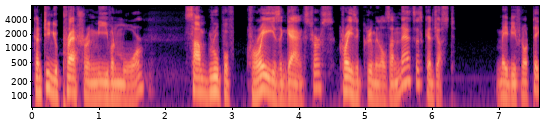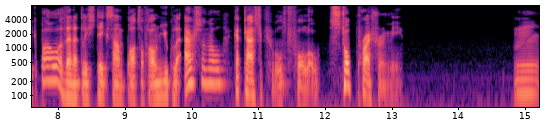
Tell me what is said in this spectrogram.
continue pressuring me even more, some group of crazy gangsters, crazy criminals and Nazis can just, maybe if not take power, then at least take some parts of our nuclear arsenal, catastrophe will follow. Stop pressuring me. Mm,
